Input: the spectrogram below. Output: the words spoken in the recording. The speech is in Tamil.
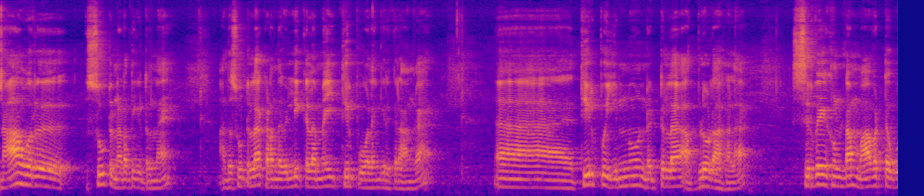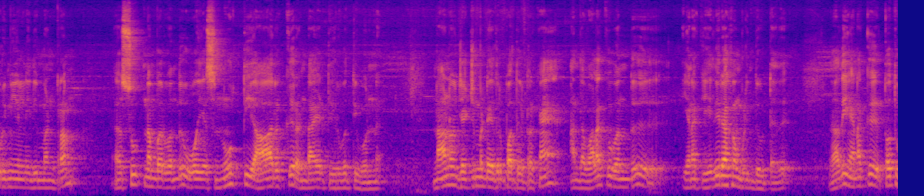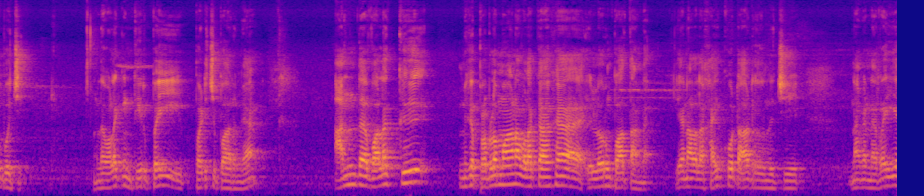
நான் ஒரு சூட்டு நடத்திக்கிட்டு இருந்தேன். அந்த சூட்டில் கடந்த வெள்ளிக்கிழமை தீர்ப்பு வழங்கியிருக்கிறாங்க. தீர்ப்பு இன்னும் நெட்டில் அப்லோட் ஆகலை. சிறுவைகுண்டம் மாவட்ட உரிமையல் நீதிமன்றம் சூட் நம்பர் வந்து ஓஎஸ் நூற்றி ஆறுக்கு ரெண்டாயிரத்தி இருபத்தி ஒன்று நானும் ஜட்ஜ்மெண்ட் எதிர்பார்த்துக்கிட்டு இருக்கேன். அந்த வழக்கு வந்து எனக்கு எதிராக முடிந்து விட்டது. அதாவது எனக்கு தோற்று போச்சு. அந்த வழக்கின் தீர்ப்பை படித்து பாருங்கள் அந்த வழக்கு மிக பிரபலமான வழக்காக எல்லோரும் பார்த்தாங்க. ஏன்னா அதில் ஹைகோர்ட் ஆர்டர் இருந்துச்சு. நாங்கள் நிறைய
